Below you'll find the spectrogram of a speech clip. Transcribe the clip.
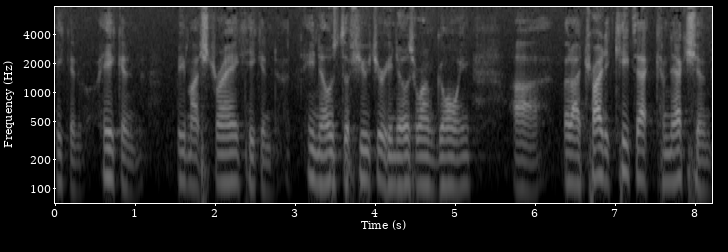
He can He can be my strength. He can he knows the future. He knows where I'm going. Uh, but I try to keep that connection,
